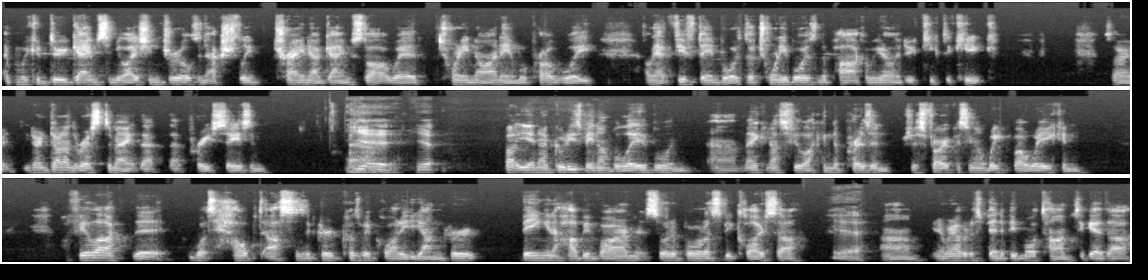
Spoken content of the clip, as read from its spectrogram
and we could do game simulation drills and actually train our game style. Where 2019 we'll probably only had 15 boys or 20 boys in the park, and we only do kick to kick. So you know, don't underestimate that that preseason. Um, yeah, yeah. But yeah, no, Goody's been unbelievable and uh, making us feel like in the present, just focusing on week by week. And I feel like that what's helped us as a group because we're quite a young group, being in a hub environment sort of brought us a bit closer yeah. Um, you know, we're able to spend a bit more time together.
